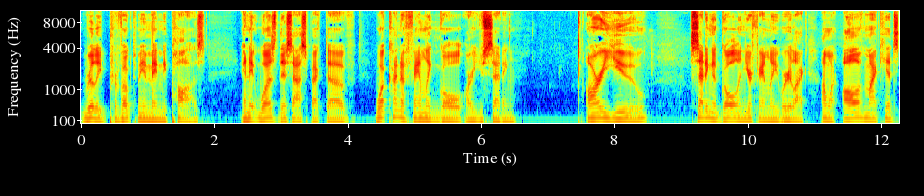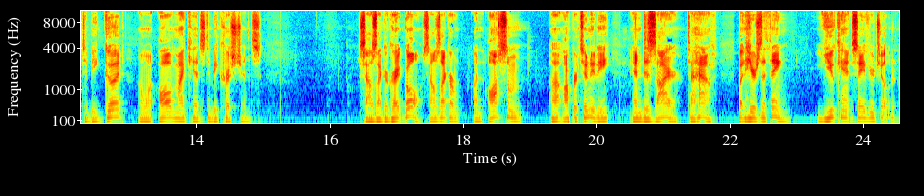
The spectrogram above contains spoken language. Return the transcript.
really provoked me and made me pause. And it was this aspect of what kind of family goal are you setting? Are you setting a goal in your family where you're like, I want all of my kids to be good, I want all of my kids to be Christians? Sounds like a great goal. Sounds like a, an awesome uh, opportunity and desire to have. But here's the thing you can't save your children.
